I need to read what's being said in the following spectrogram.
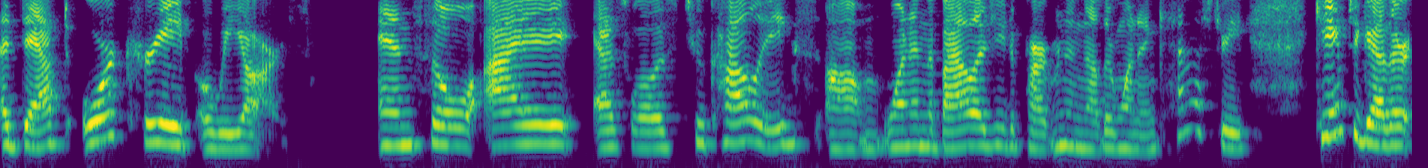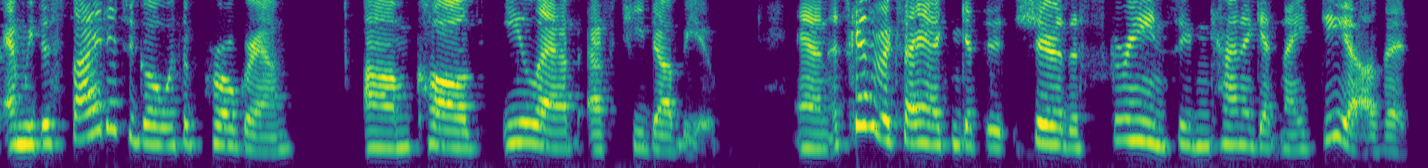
adapt, or create OERs. And so I, as well as two colleagues, um, one in the biology department, another one in chemistry, came together and we decided to go with a program um, called eLab FTW. And it's kind of exciting. I can get to share the screen so you can kind of get an idea of it.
